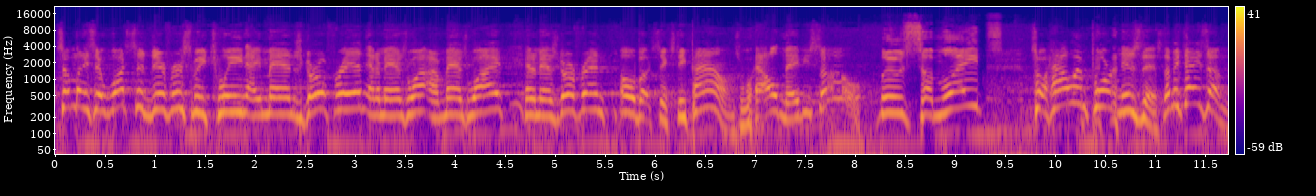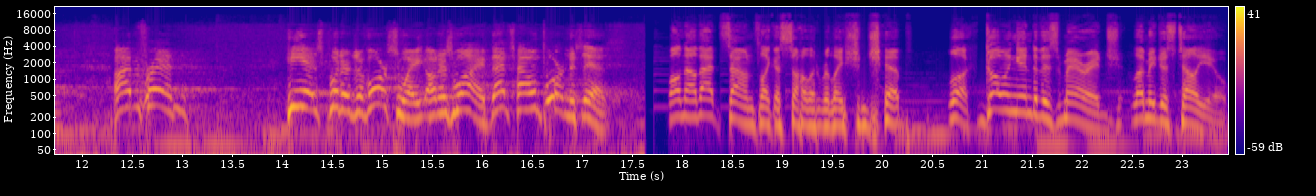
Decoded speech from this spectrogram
somebody said, "What's the difference between a man's girlfriend and a man's wife? A man's wife and a man's girlfriend? Oh, about sixty pounds. Well, maybe so. Lose some weight. So how important is this? Let me tell you something. I have a friend. He has put a divorce weight on his wife. That's how important this is. Well, now that sounds like a solid relationship. Look, going into this marriage, let me just tell you,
